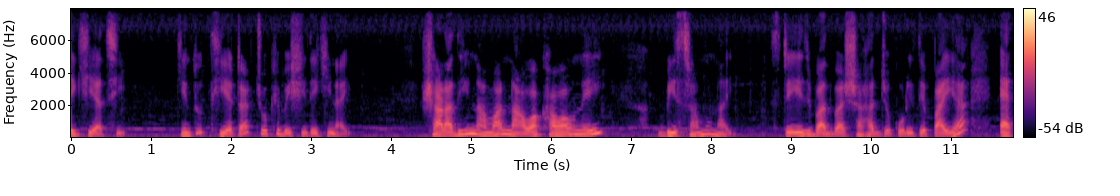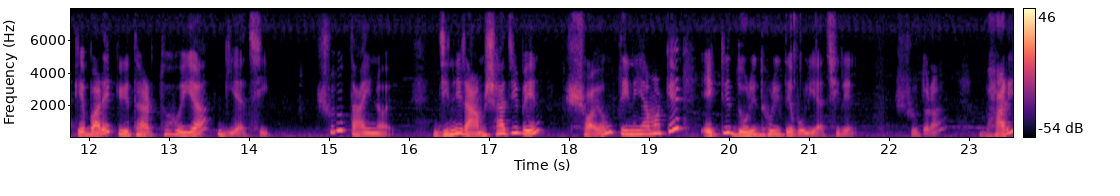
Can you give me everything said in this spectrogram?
দেখিয়াছি, কিন্তু থিয়েটার চোখে বেশি দেখি নাই। সারাদিন আমার নাওয়া খাওয়াও নেই বিশ্রামও নাই। স্টেজ বাঁধবার সাহায্য করিতে পাইয়া একেবারে কৃতার্থ হইয়া গিয়াছি। শুধু তাই নয়, যিনি রাম সাজিবেন, স্বয়ং তিনি আমাকে একটি দড়ি ধরিতে বলিয়াছিলেন। সুতরাং ভারী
